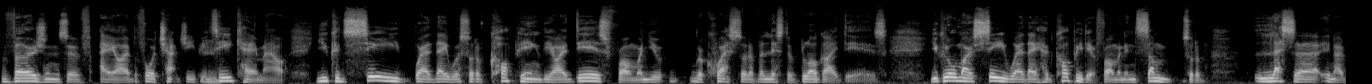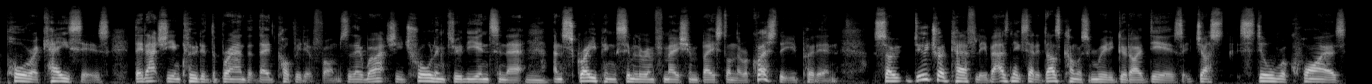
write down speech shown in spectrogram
versions of AI before ChatGPT mm. came out, you could see where they were sort of copying the ideas from. When you request sort of a list of blog ideas, you could almost see where they had copied it from. And in some sort of lesser, you know, poorer cases, they'd actually included the brand that they'd copied it from. So they were actually trawling through the internet hmm. and scraping similar information based on the request that you'd put in. So do tread carefully. But as Nick said, it does come with some really good ideas. It just still requires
